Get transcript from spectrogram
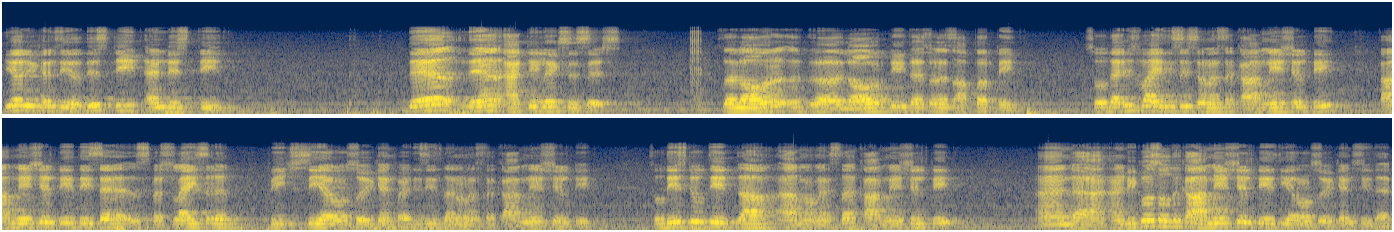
here you can see this teeth and this teeth. They are, they are acting like scissors. The lower, uh, lower teeth as well as upper teeth. So that is why this is known as a carnassial teeth. Carnassial teeth is a specialized peach here also you can find. This is known as the carnassial teeth. So these two teeth uh, are known as the carnassial teeth. And, uh, and because of the carnassial teeth here also you can see that.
